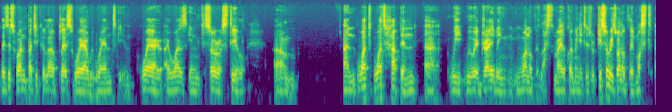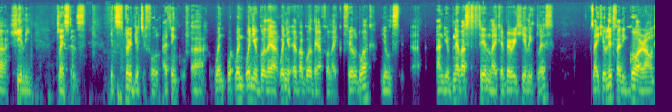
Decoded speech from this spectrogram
there's this one particular place where we went in, where I was in Kisoro still, um, and what what happened? Uh, we we were driving in one of the last mile communities. Kisoro is one of the most uh, hilly places it's very beautiful. I think uh, when when when you go there, when you ever go there for like field work, you'll uh, and you've never seen like a very hilly place, like you literally go around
